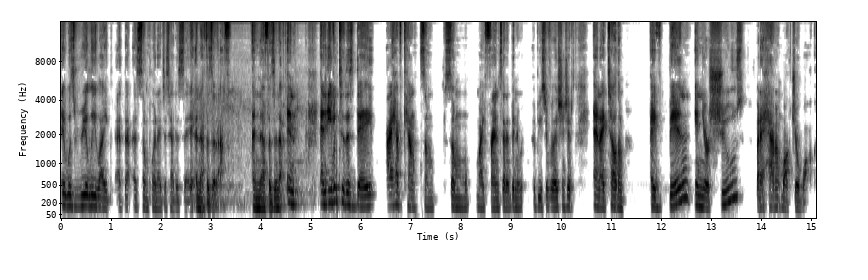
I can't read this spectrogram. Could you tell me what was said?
it was really like at that at some point I just had to say enough is enough. Enough is enough. And and even to this day, I have counted some some of my friends that have been in abusive relationships, and I tell them, I've been in your shoes, but I haven't walked your walk.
